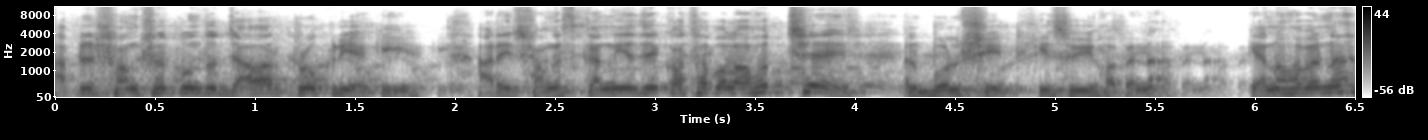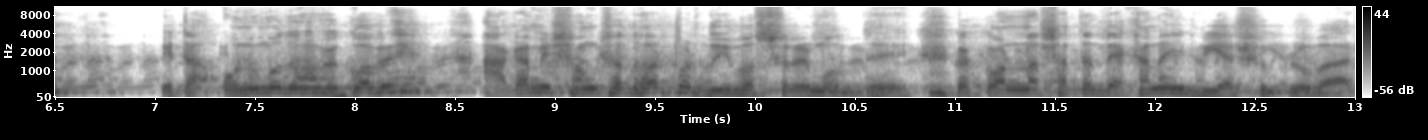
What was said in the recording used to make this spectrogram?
আপনি সংসদ পর্যন্ত যাওয়ার প্রক্রিয়া কি? আর এই সংস্কার নিয়ে যে কথা বলা হচ্ছে বুলশিট কিছুই হবে না। কেন হবে না? এটা অনুমোদন হবে কবে? আগামী সংসদ হওয়ার পর দুই বছরের মধ্যে। কন্যার সাথে দেখা নাই বিয়া শুক্রবার।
